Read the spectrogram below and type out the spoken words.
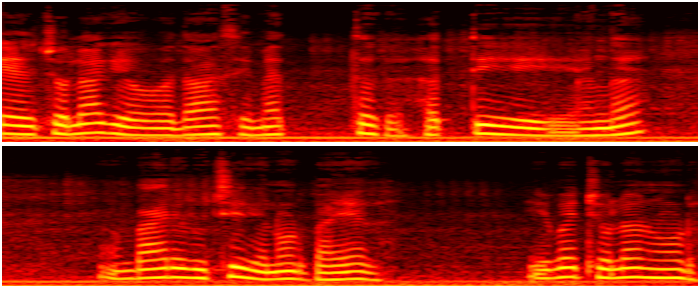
ಏ ಚಲೋ ಆಗ್ಯಾವ ದಾಸಿ, ಮೆತ್ತಗೆ, ಹತ್ತಿ ಹಂಗೆ. ಭಾರಿ ರುಚಿಗೆ ನೋಡು ಬಾಯಾಗ. ಇವ ಚಲೋ ನೋಡು.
